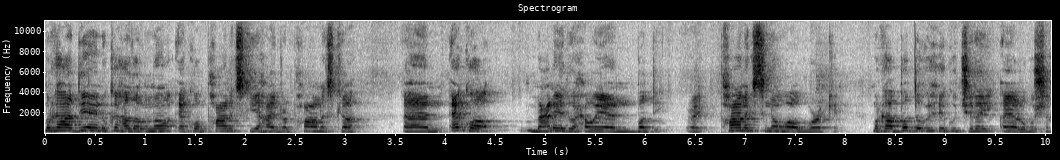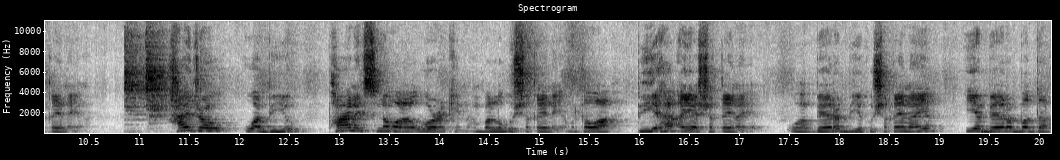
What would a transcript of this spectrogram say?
Marka haddii aynu ka hadalno equaponicska iyo hydroponicska equa macnaheedu waxa weeyaan baddi right? Ponicsna waa working. Marka badda wixii ku jiray ayaa lagu shaqeynaya. Hydro waa biyo ponicsna waa working amba lagu shaqeynaya. Marka waa biyaha ayaa shaqeynaya. Waa beero biyo ku shaqeynaya iyo beero badda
